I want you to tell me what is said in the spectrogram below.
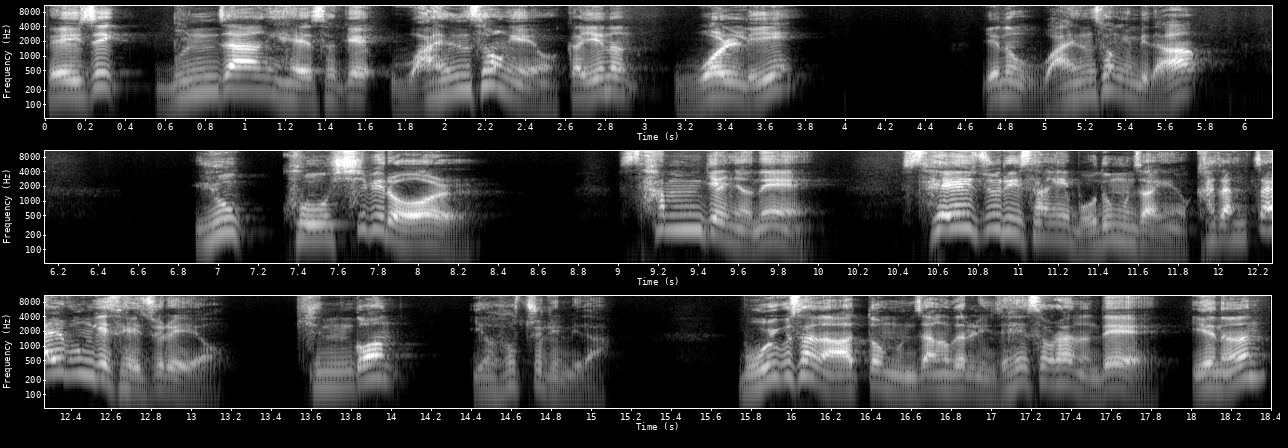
베이직 문장 해석의 완성이에요. 그러니까 얘는 원리, 얘는 완성입니다. 6, 9, 11월 3개년에 3줄 이상의 모든 문장이에요. 가장 짧은 게 3줄이에요. 긴건 6줄입니다. 모의고사 나왔던 문장들을 이제 해석을 하는데 얘는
